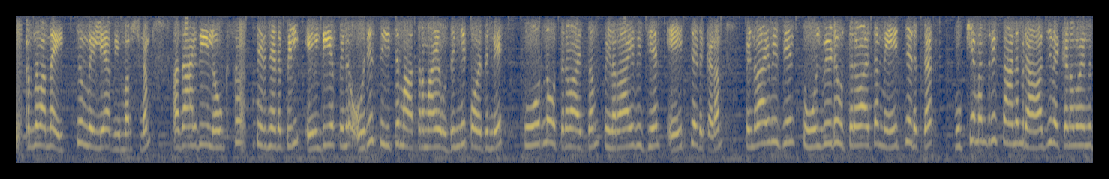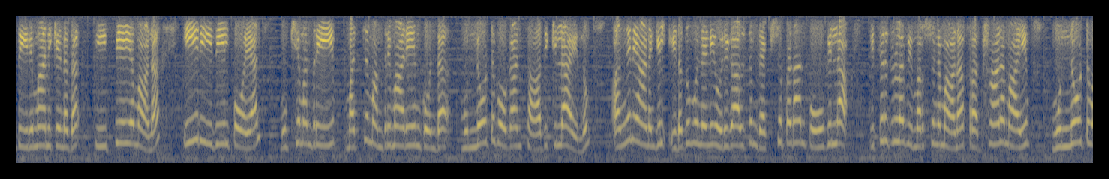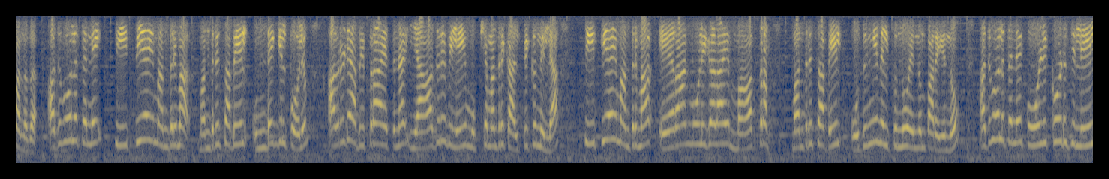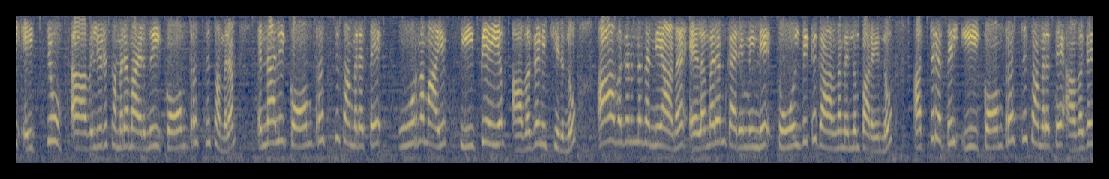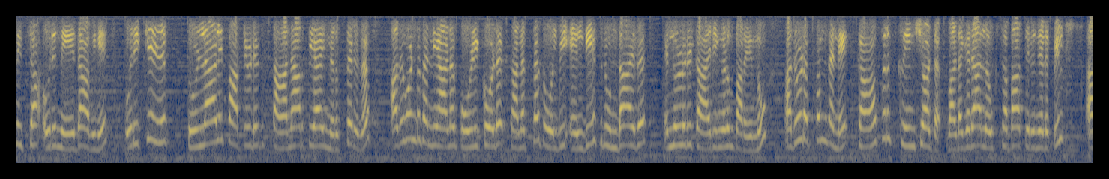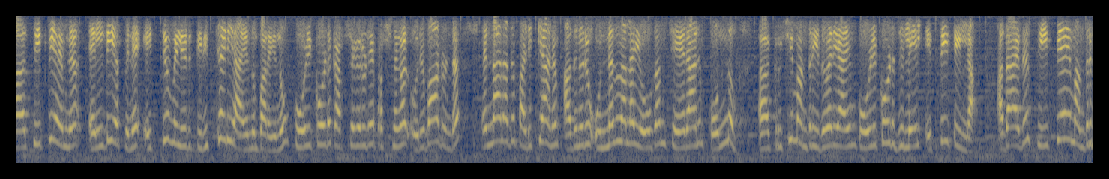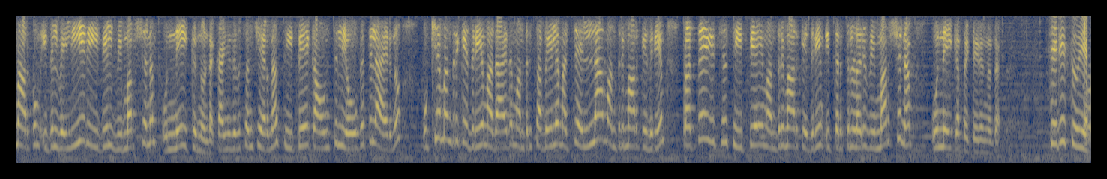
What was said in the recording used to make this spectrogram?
ഉയർന്നു വന്ന ഏറ്റവും വലിയ വിമർശനം അതായത് ഈ ലോക്സഭാ തിരഞ്ഞെടുപ്പിൽ എൽ ഡി എഫിന് ഒരു സീറ്റ് മാത്രമായി ഒതുങ്ങിപ്പോയതിന്റെ പൂർണ ഉത്തരവാദിത്തം പിണറായി വിജയൻ ഏറ്റെടുക്കണം. പിണറായി വിജയൻ തോൽവിയുടെ ഉത്തരവാദിത്തം ഏറ്റെടുത്ത് മുഖ്യമന്ത്രി സ്ഥാനം രാജിവെക്കണമോ എന്ന് തീരുമാനിക്കേണ്ടത് സി പി ഐ എം ആണ്. ഈ രീതിയിൽ പോയാൽ മുഖ്യമന്ത്രിയെയും മറ്റ് മന്ത്രിമാരെയും കൊണ്ട് മുന്നോട്ട് പോകാൻ സാധിക്കില്ല എന്നും അങ്ങനെയാണെങ്കിൽ ഇടതുമുന്നണി ഒരു കാലത്തും രക്ഷപ്പെടാൻ പോകില്ല ഇത്തരത്തിലുള്ള വിമർശനമാണ് പ്രധാനമായും മുന്നോട്ട് വന്നത്. അതുപോലെ തന്നെ സി പി ഐ മന്ത്രിമാർ മന്ത്രിസഭയിൽ ഉണ്ടെങ്കിൽ പോലും അവരുടെ അഭിപ്രായത്തിന് യാതൊരു വിലയും മുഖ്യമന്ത്രി കൽപ്പിക്കുന്നില്ല. സി പി ഐ മന്ത്രിമാർ ഏറാൻ മൂളികളായി മാത്രം മന്ത്രിസഭയിൽ ഒതുങ്ങി നിൽക്കുന്നു എന്നും പറയുന്നു. അതുപോലെ തന്നെ കോഴിക്കോട് ജില്ലയിൽ ഏറ്റവും വലിയൊരു സമരമായിരുന്നു ഈ കോംട്രസ്റ്റ് സമരം. എന്നാൽ ഈ കോംട്രസ്റ്റ് സമരത്തെ പൂർണമായും സി പി അവഗണിച്ചിരുന്നു. ആ അവഗണന തന്നെയാണ് എളമരം കരിമ്പിന്റെ തോൽവിക്ക് കാരണമെന്നും പറയുന്നു. അത്തരത്തിൽ ഈ കോൺട്രസ്റ്റ് സമരത്തെ അവഗണിച്ച ഒരു നേതാവിനെ ഒരിക്കലും തൊഴിലാളി പാർട്ടിയുടെ ഒരു സ്ഥാനാർത്ഥിയായി നിർത്തരുത്. അതുകൊണ്ട് തന്നെയാണ് കോഴിക്കോട് കനത്ത തോൽവി എൽ ഡി എഫിന് ഉണ്ടായത് എന്നുള്ളൊരു കാര്യങ്ങളും പറയുന്നു. അതോടൊപ്പം തന്നെ കാഫർ സ്ക്രീൻഷോട്ട് വടകര ലോക്സഭാ തിരഞ്ഞെടുപ്പിൽ സി പി എമ്മിന് എൽ ഡി എഫിന് ഏറ്റവും വലിയൊരു തിരിച്ചടിയായെന്നും പറയുന്നു. കോഴിക്കോട് കർഷകരുടെ പ്രശ്നങ്ങൾ ഒരുപാടുണ്ട്. എന്നാൽ അത് പഠിക്കാനും അതിനൊരു ഉന്നതതല യോഗം ചേരാനും ഒന്നും കൃഷിമന്ത്രി കൃഷി മന്ത്രി ഇതുവരെയായും കോഴിക്കോട് ജില്ലയിൽ എത്തിയിട്ടില്ല. അതായത് സി പി ഐ മന്ത്രിമാർക്കും ഇതിൽ വലിയ രീതിയിൽ വിമർശനം ഉന്നയിക്കുന്നുണ്ട്. കഴിഞ്ഞ ദിവസം ചേർന്ന സി പി ഐ കൗൺസിൽ യോഗത്തിലായിരുന്നു മുഖ്യമന്ത്രിക്കെതിരെയും അതായത് മന്ത്രിസഭയിലെ മറ്റെല്ലാ മന്ത്രിമാർക്കെതിരെയും പ്രത്യേകിച്ച് സി പി ഐ മന്ത്രിമാർക്കെതിരെയും ഇത്തരത്തിലുള്ള ഒരു വിമർശനം ഉന്നയിക്കപ്പെട്ടിരുന്നത്. ശരി സൂര്യ.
